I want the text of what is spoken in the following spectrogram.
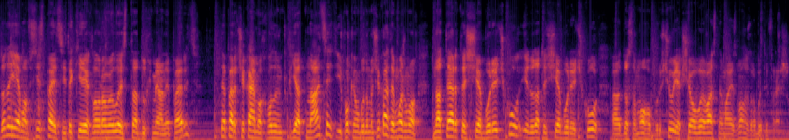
Додаємо всі спеції, такі як лавровий лист та духмяний перець. Тепер чекаємо хвилин 15, і поки ми будемо чекати, можемо натерти ще бурячку і додати ще бурячку е, до самого борщу, якщо у вас немає змоги зробити фреш.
